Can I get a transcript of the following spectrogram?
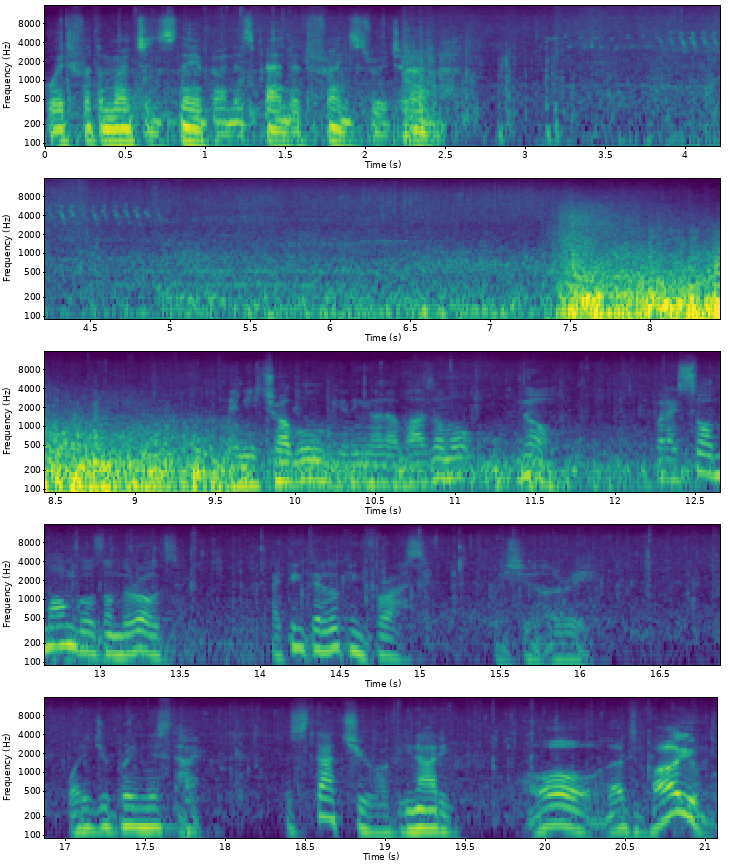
Wait for the merchant's neighbor and his bandit friends to return. Any trouble getting out of Azamo? No, but I saw Mongols on the roads. I think they're looking for us. We should hurry. What did you bring this time? The statue of Inari. Oh, that's valuable.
